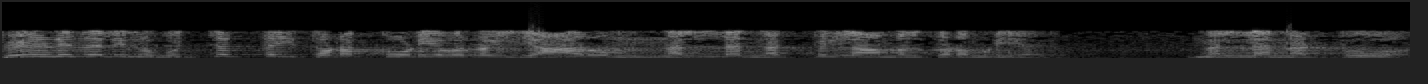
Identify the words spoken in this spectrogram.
பேணுதலின் உச்சத்தை தொடக்கூடியவர்கள் யாரும் நல்ல நட்பில்லாமல் தொட முடியாது. நல்ல நட்பு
